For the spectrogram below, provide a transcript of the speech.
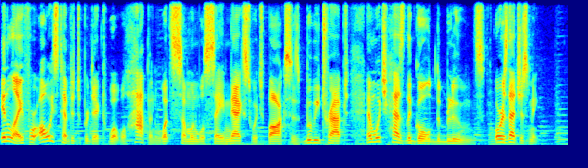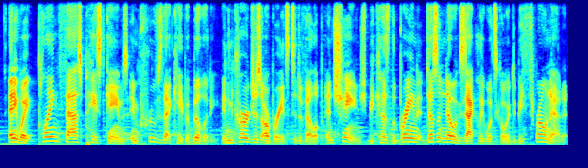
In life, we're always tempted to predict what will happen, what someone will say next, which box is booby trapped, and which has the gold doubloons. Or is that just me? Anyway, playing fast paced games improves that capability. It encourages our brains to develop and change because the brain doesn't know exactly what's going to be thrown at it.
